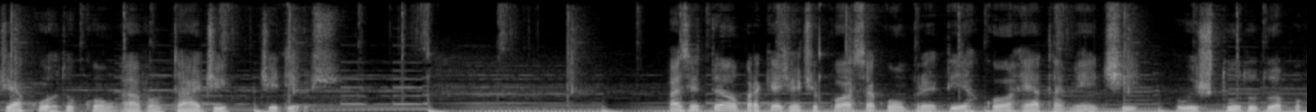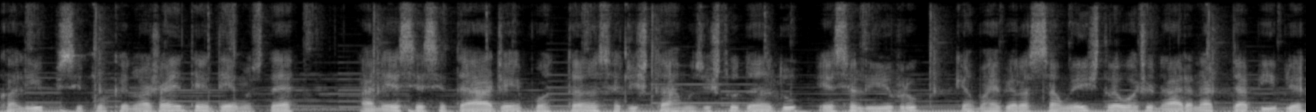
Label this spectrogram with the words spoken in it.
de acordo com a vontade de Deus. Mas então, para que a gente possa compreender corretamente o estudo do Apocalipse, porque nós já entendemos, né, a necessidade, a importância de estarmos estudando esse livro, que é uma revelação extraordinária na, da Bíblia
